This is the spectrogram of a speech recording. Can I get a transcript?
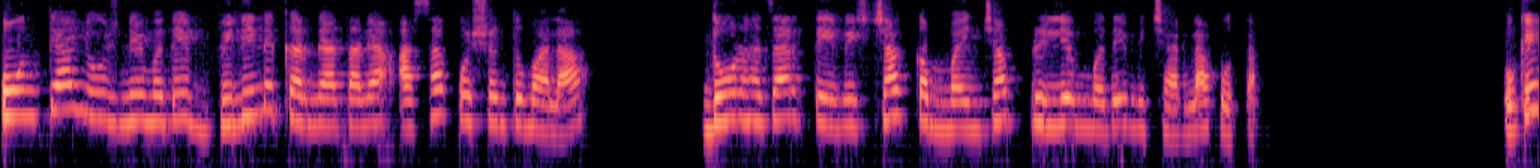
कोणत्या योजनेमध्ये विलीन करण्यात आल्या असा क्वेश्चन तुम्हाला दोन हजार तेवीसच्या कंबाईनच्या प्रिलियममध्ये विचारला होता. ओके?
